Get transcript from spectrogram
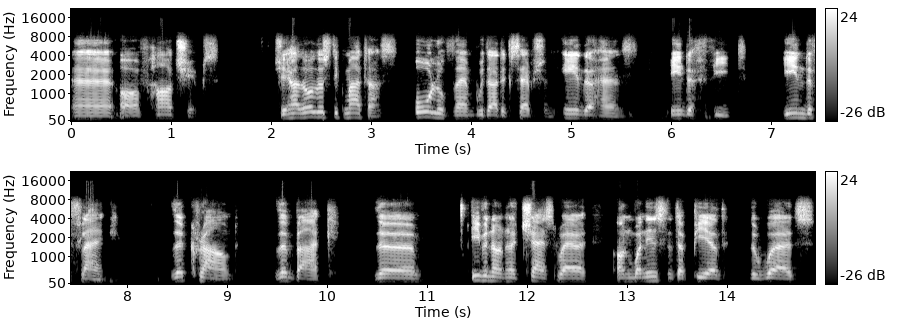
uh, of hardships. She had all the stigmatas, all of them without exception, in the hands, in the feet, in the flank, the crown, the back, the even on her chest, where on one instant appeared the words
